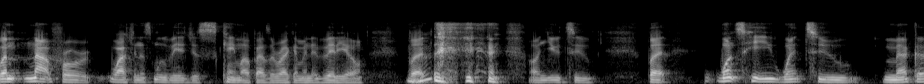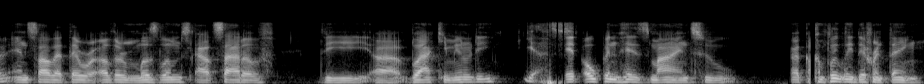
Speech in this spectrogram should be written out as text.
well, not for watching this movie. It just came up as a recommended video, but on YouTube. But once he went to Mecca and saw that there were other Muslims outside of the uh, black community, yes. it opened his mind to a completely different thing.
